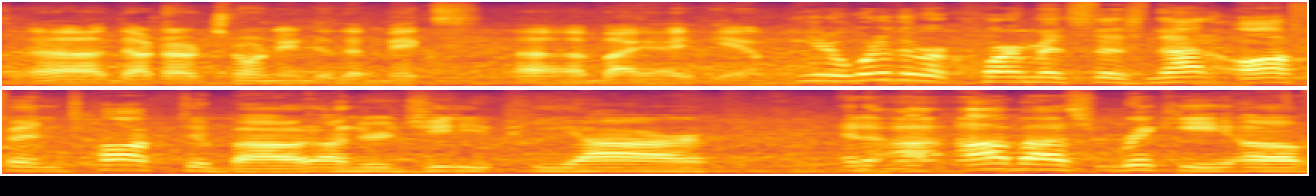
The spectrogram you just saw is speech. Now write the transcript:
uh, that are thrown into the mix uh, by IBM. You know, one of the requirements that's not often talked about under GDPR, and Abbas Ricky of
